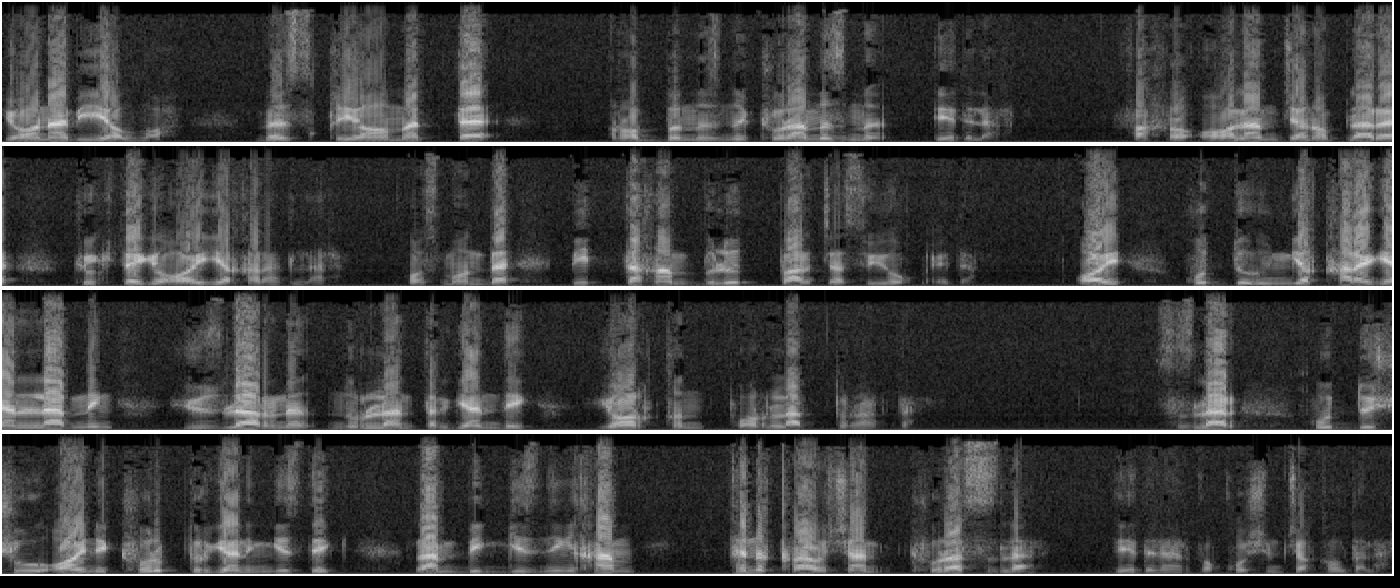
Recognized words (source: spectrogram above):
yo nabiyalloh biz qiyomatda robbimizni ko'ramizmi? Dedilar. Fahri olam janoblari ko'kdagi oyga qaradilar. Osmonda bitta ham bulut parchasi yo'q edi. Oy xuddi unga qaraganlarning yuzlarini nurlantirgandek yorqin porlab turardi. Sizlar xuddi shu oyni ko'rib turganingizdek rabbingizning ham tiniq ravshan ko'rasizlar dedilar va qo'shimcha qildilar.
